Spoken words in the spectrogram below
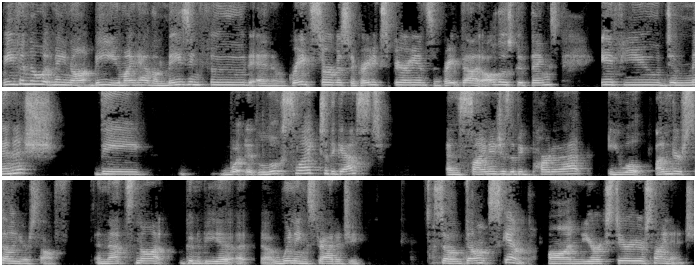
even though it may not be, you might have amazing food and a great service, a great experience, and great value, all those good things. If you diminish the what it looks like to the guest, and signage is a big part of that, you will undersell yourself, and that's not going to be a, a winning strategy. So don't skimp on your exterior signage.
